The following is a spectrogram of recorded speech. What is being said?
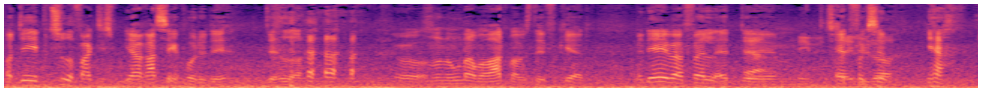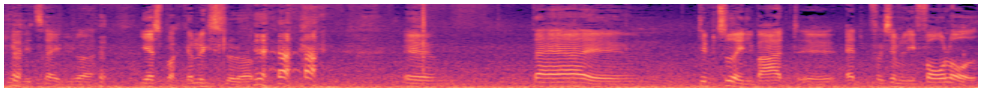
Og det betyder faktisk, jeg er ret sikker på, at det er det, det hedder. Er nogen, der må rette mig, hvis det er forkert. Men det er i hvert fald, at, Ja, tre at for eksempel... Ja, en af de tre lyttere. Jesper, kan du ikke slå det op? øhm, der er... Øh, det betyder egentlig bare, at, øh, at for eksempel i forlåret,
